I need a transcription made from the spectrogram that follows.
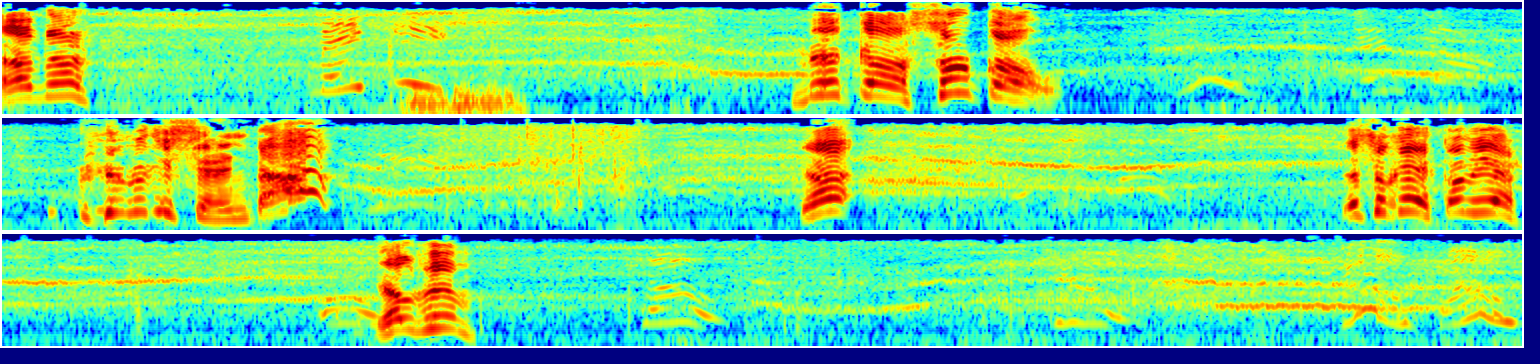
Avner? Mickey. Make a circle. You make a Santa? Yeah. That's okay. Come here. Oh. Help him. Help. Help. Help.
